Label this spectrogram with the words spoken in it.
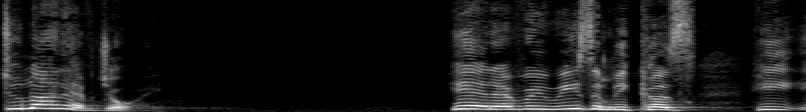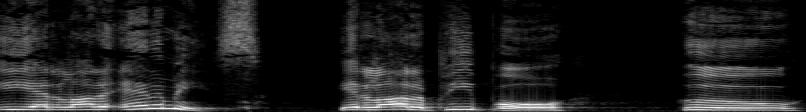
to not have joy. He had every reason because he, he had a lot of enemies. He had a lot of people who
